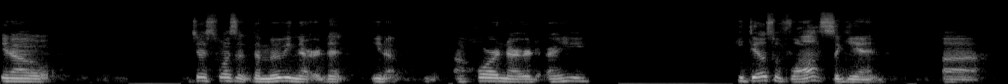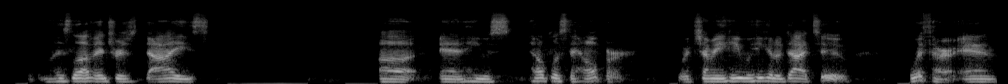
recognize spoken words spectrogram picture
you know, just wasn't the movie nerd that you know a horror nerd, or he he deals with loss again. Uh, his love interest dies, uh, and he was helpless to help her. Which I mean, he he could have died too, with her. And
